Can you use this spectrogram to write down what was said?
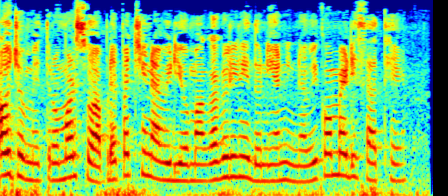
આવજો મિત્રો, મળશું આપણે પછીના વિડીયોમાં ગગલીની દુનિયાની નવી કોમેડી સાથે.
